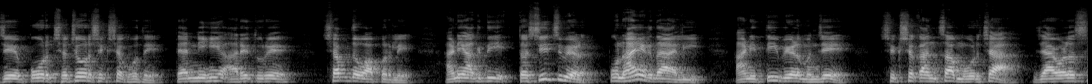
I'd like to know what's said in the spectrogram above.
जे पोर छचोर शिक्षक होते त्यांनीही आरेतुरे शब्द वापरले. आणि अगदी तशीच वेळ पुन्हा एकदा आली. आणि ती वेळ म्हणजे शिक्षकांचा मोर्चा ज्यावेळेस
